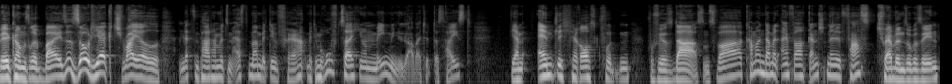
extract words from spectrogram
Willkommen zurück bei The Zodiac Trial. Im letzten Part haben wir zum ersten Mal mit dem, Fra mit dem Rufzeichen im Main-Menü gearbeitet. Das heißt, wir haben endlich herausgefunden, wofür es da ist. Und zwar kann man damit einfach ganz schnell fast traveln, so gesehen,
